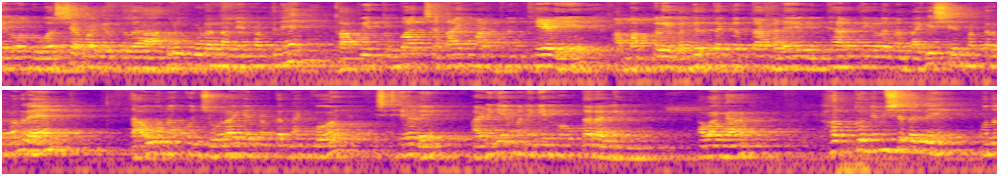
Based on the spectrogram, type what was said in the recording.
ಕೆಲವೊಂದು ವರ್ಷವಾಗಿರ್ತದೆ, ಆದರೂ ಕೂಡ ನಾನು ಏನು ಮಾಡ್ತೀನಿ, ಕಾಫಿ ತುಂಬ ಚೆನ್ನಾಗಿ ಮಾಡ್ತೀನಿ ಅಂತ ಹೇಳಿ ಆ ಮಕ್ಕಳಿಗೆ ಬಂದಿರತಕ್ಕಂಥ ಹಳೆ ವಿದ್ಯಾರ್ಥಿಗಳನ್ನ ನಗಿಸಿ ಏನ್ ಮಾಡ್ತಾರಪ್ಪ ಅಂದ್ರೆ, ತಾವು ನಕ್ಕು ಜೋರಾಗಿ ಏನು ಮಾಡ್ತಾರೆ, ನಕ್ಕು ಇಷ್ಟು ಹೇಳಿ ಅಡಿಗೆ ಮನೆಗೆ ಹೋಗ್ತಾರಲ್ಲಿ ಅವಾಗ ಹತ್ತು ನಿಮಿಷದಲ್ಲಿ ಒಂದು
